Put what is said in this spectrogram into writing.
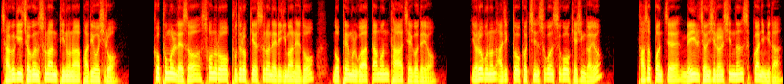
자극이 적은 순한 비누나 바디워시로 거품을 내서 손으로 부드럽게 쓸어내리기만 해도 노폐물과 땀은 다 제거돼요. 여러분은 아직도 거친 수건 쓰고 계신가요? 다섯 번째, 매일 전신을 씻는 습관입니다.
